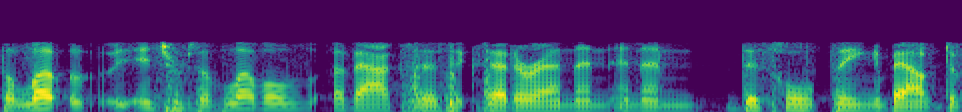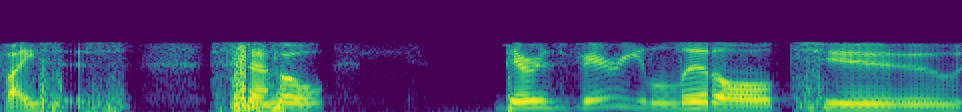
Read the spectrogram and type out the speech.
the le- in terms of levels of access, et cetera, and then and then this whole thing about devices. So. Mm-hmm there is very little to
